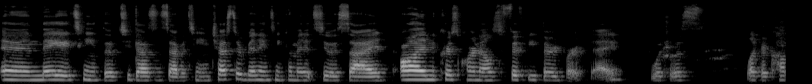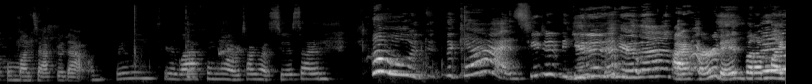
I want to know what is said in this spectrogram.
in May 18th of 2017. Chester Bennington committed suicide on Chris Cornell's 53rd birthday, which was like a couple months after that one. Really? You're laughing while we're talking about suicide? No, the cats. You didn't You hear didn't that? hear that? I heard it, but I'm like,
